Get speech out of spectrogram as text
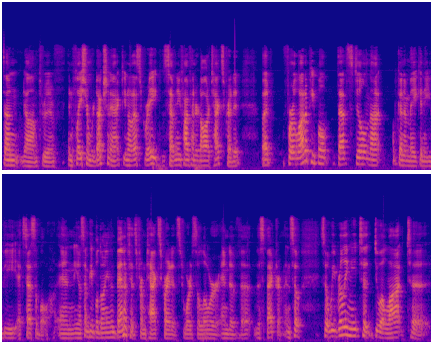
done um, through the Inflation Reduction Act, you know, that's great, $7,500 tax credit. But for a lot of people, that's still not going to make an EV accessible. And you know, some people don't even benefit from tax credits towards the lower end of the, the spectrum. And so, so we really need to do a lot to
